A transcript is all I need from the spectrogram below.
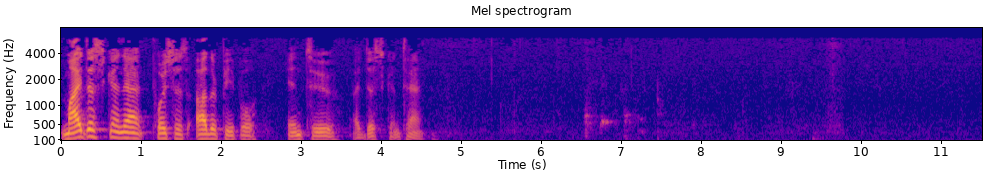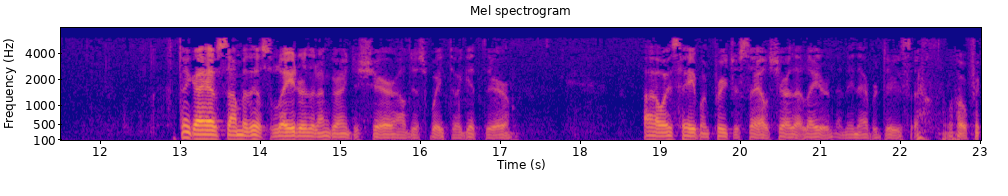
my discontent pushes other people into a discontent. Think I have some of this later that I'm going to share. I'll just wait till I get there. I always hate when preachers say I'll share that later, and then they never do. So I'm hoping.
